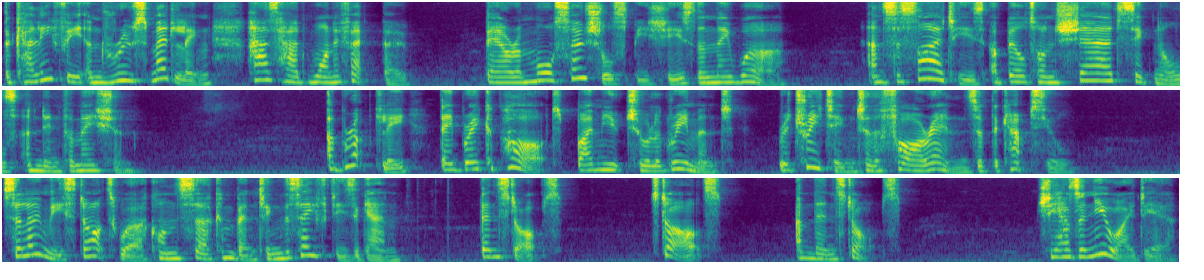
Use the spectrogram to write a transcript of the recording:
The Khalifi and Roos meddling has had one effect, though. They are a more social species than they were and societies are built on shared signals and information. Abruptly, they break apart by mutual agreement, retreating to the far ends of the capsule. Salome starts work on circumventing the safeties again, then stops, starts, and then stops. She has a new idea,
